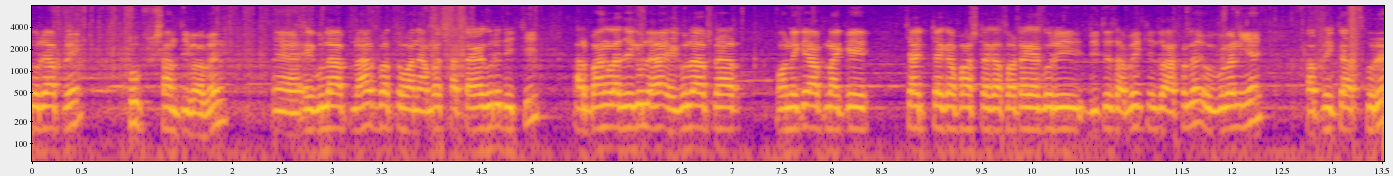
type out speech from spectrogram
করে আপনি খুব শান্তি পাবেন। এগুলা আপনার বর্তমানে আমরা ষাট টাকা করে দিচ্ছি। আর বাংলা যেগুলা, এগুলো আপনার অনেকে আপনাকে চার টাকা, পাঁচ টাকা, ছ টাকা করে দিতে চাবে কিন্তু আসলে ওইগুলো নিয়ে আপনি কাজ করে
